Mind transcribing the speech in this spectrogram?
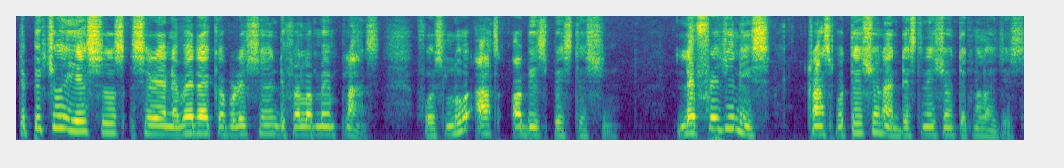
The picture here shows Sierra Nevada Corporation development plans for low Earth orbit space station, leveraging its transportation and destination technologies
